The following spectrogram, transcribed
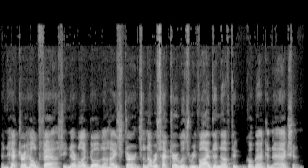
and Hector held fast. He never let go of the high stern. So, in other words, Hector was revived enough to go back into action.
